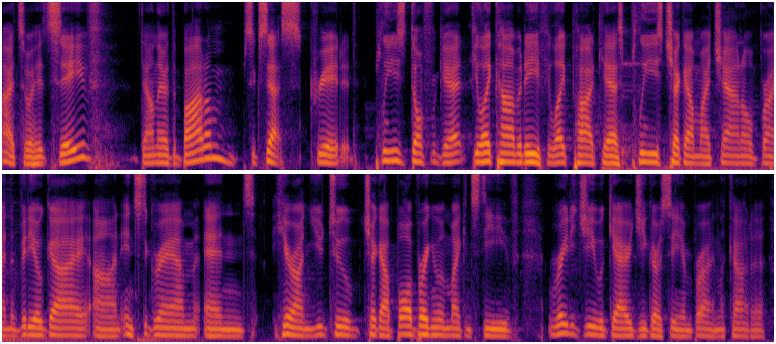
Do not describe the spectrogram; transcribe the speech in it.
All right, so I hit save down there at the bottom. Success created. Please don't forget if you like comedy, if you like podcasts, please check out my channel, Brian the Video Guy, on Instagram and here on YouTube. Check out Ball Breaking with Mike and Steve, Rated G with Gary G Garcia and Brian Licata.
